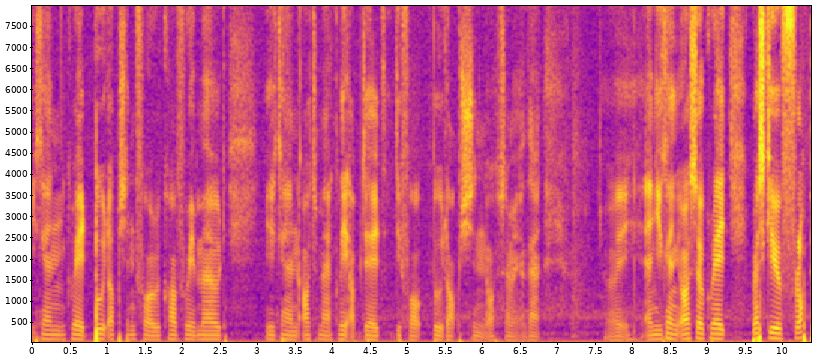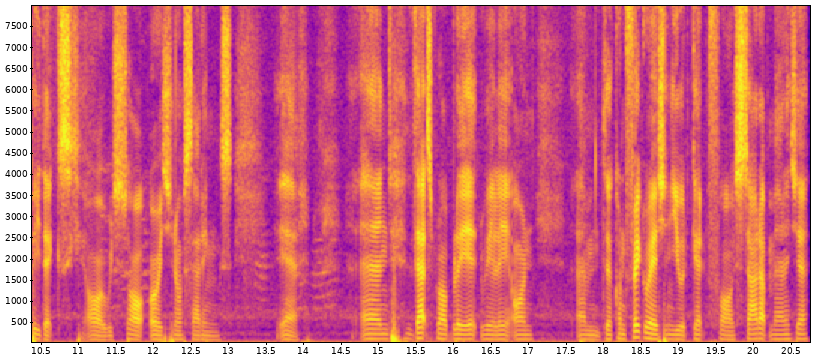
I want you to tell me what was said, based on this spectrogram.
You can create boot option for recovery mode. You can automatically update default boot option or something like that. Right. and you can also create rescue floppy disks or restore original settings. Yeah and that's probably it really on um, the configuration you would get for startup manager.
